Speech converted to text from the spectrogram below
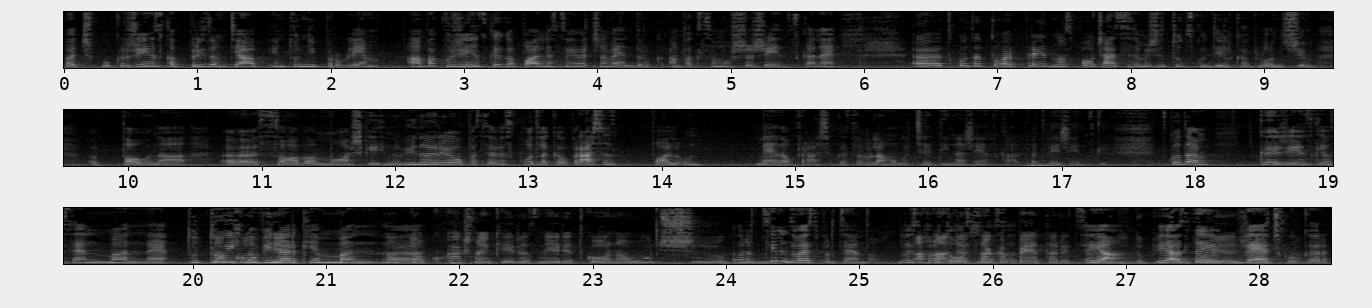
pač, ko ženska pridem tja in to ni problem. Ampak v ženskega pa ne sme več noben drug, ampak samo še ženska. Ne? E, tako da to je prednost, pa včasih se mi že tudi zgodilo, kaj bilo nečim polna e, soba moških novinarjev, pa se me skotla kaj vprašati, pol un mene vpraša, ker sem bila mogoče edina ženska ali pa dve ženski. Tako da, ker je ženske vseeno manj, ne? tudi tujih je? novinark je manj. No, to, kakšno je kaj razmerje, tako nauč? Recimo 20%. 20 Aha, da je 80. vsaka peta, recimo, ja, dopisnikov ja, zdaj več kot uh,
